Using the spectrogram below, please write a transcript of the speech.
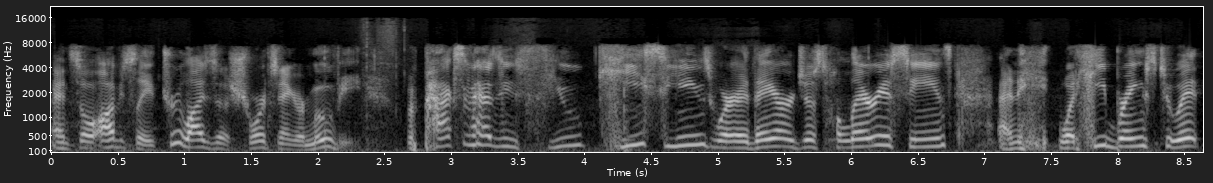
and so obviously True Lies is a Schwarzenegger movie. But Paxton has these few key scenes where they are just hilarious scenes, and he, what he brings to it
